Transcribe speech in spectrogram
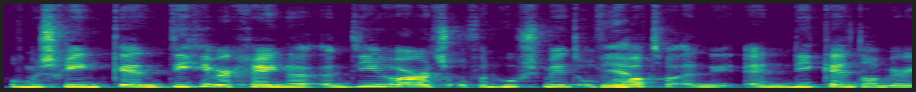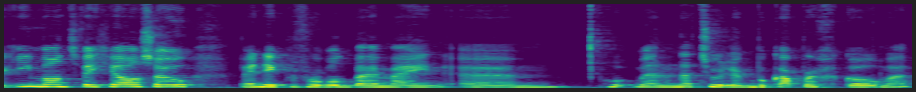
Of misschien kent diegene een dierenarts of een hoefsmid of Ja. wat. En die, en die kent dan weer iemand, weet je wel. Zo ben ik bijvoorbeeld bij mijn, mijn natuurlijk bekapper gekomen.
